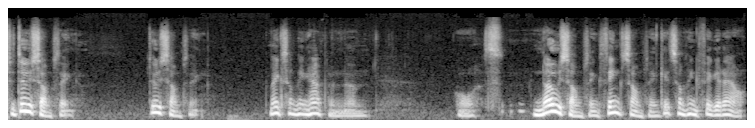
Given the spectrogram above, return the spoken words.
to do something, do something, make something happen, um, or th- know something, think something, get something figured out.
